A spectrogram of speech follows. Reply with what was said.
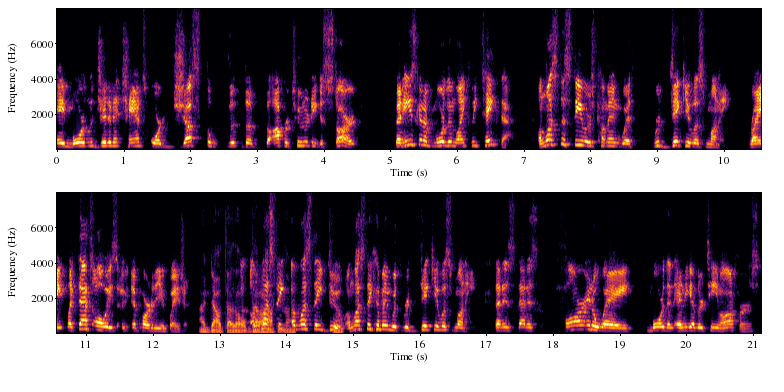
a more legitimate chance or just the, the, the, the opportunity to start, then he's going to more than likely take that. Unless the Steelers come in with ridiculous money right? Like that's always a, part of the equation. I doubt that. that unless they unless they do, yeah. unless they come in with ridiculous money that is that is far and away more than any other team offers.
